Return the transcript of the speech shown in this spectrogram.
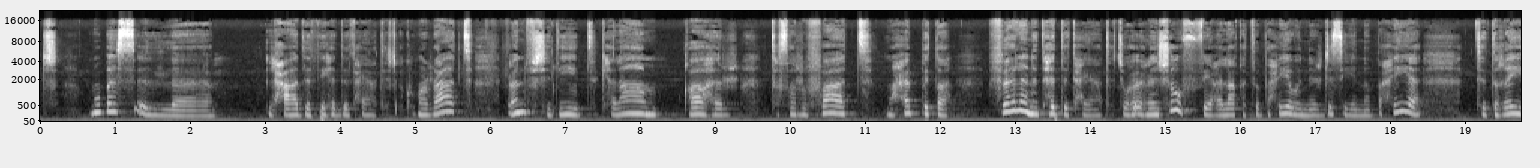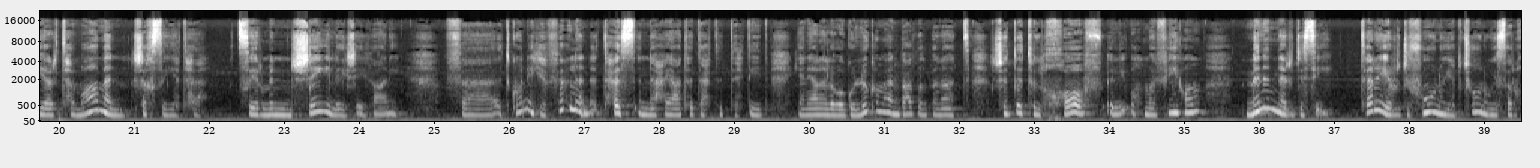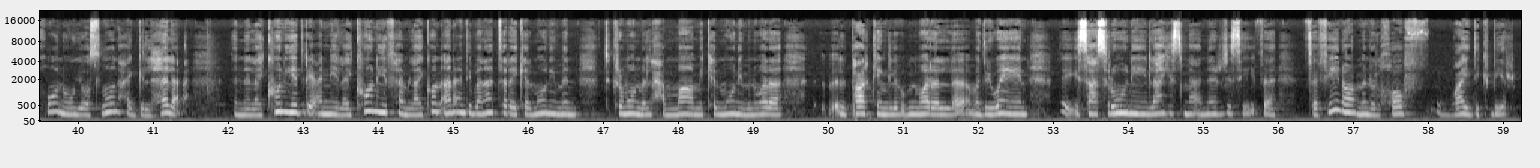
مو بس الحادث يهدد حياتك. اكو مرات عنف شديد كلام قاهر تصرفات محبطة فعلا تهدد حياتك. وإحنا نشوف في علاقة الضحية والنرجسي أن الضحية تتغير تماما شخصيتها. تصير من شيء لشيء ثاني. فتكون هي فعلا تحس إن حياتها تحت التهديد. يعني أنا لو أقول لكم عن بعض البنات شدة الخوف اللي هم فيهم من النرجسي. ترى يرجفون ويبكون ويصرخون ويوصلون حق الهلع. إنه لا يكون يدري عني لا يكون يفهم لا يكون أنا عندي بنات ترى يكلموني من تكرمون من الحمام يكلموني من وراء الباركينج من وراء مدري وين يساسروني لا يسمع نرجسي. ف ففي نوع من الخوف وايد كبير.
